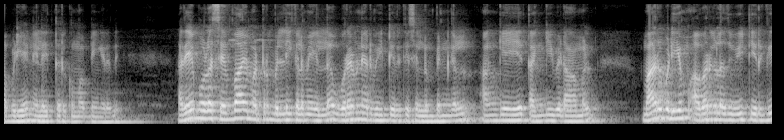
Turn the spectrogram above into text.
அப்படியே நிலைத்திருக்கும் அப்படிங்கிறது. அதே போல் செவ்வாய் மற்றும் வெள்ளிக்கிழமைகளில் உறவினர் வீட்டிற்கு செல்லும் பெண்கள் அங்கேயே தங்கிவிடாமல் மறுபடியும் அவர்களது வீட்டிற்கு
